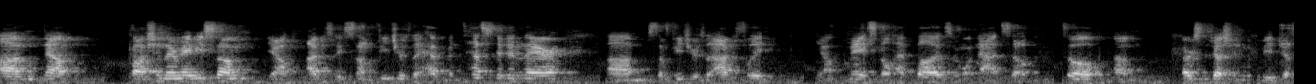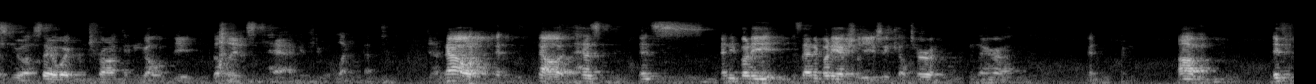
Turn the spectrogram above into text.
Um, now, caution, there may be some, you know, obviously some features that haven't been tested in there. Um, some features that obviously, you know, may still have bugs and whatnot. So, so um, our suggestion would be just to uh, stay away from trunk and go with the, the latest tag if you would like that. Now, now has is anybody is anybody actually using Kaltura in their? Uh, um, if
